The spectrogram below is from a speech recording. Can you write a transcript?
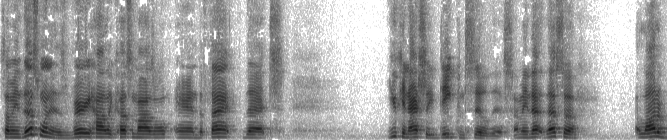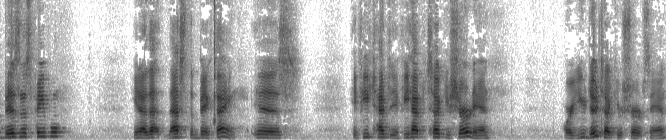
So I mean, this one is very highly customizable, and the fact that you can actually deep conceal this. I mean, that that's a a lot of business people. You know that that's the big thing is if you have to if you have to tuck your shirt in or you do tuck your shirts in,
